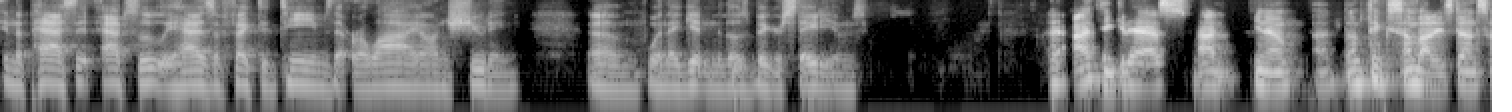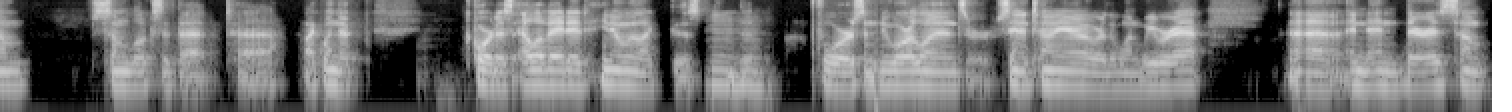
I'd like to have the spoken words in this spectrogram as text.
in the past, it absolutely has affected teams that rely on shooting um, when they get into those bigger stadiums. I think it has. I, you know, I, I think somebody's done some some looks at that, uh, like when the court is elevated. You know, like this, mm-hmm. the fours in New Orleans or San Antonio or the one we were at, uh, and then there is some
